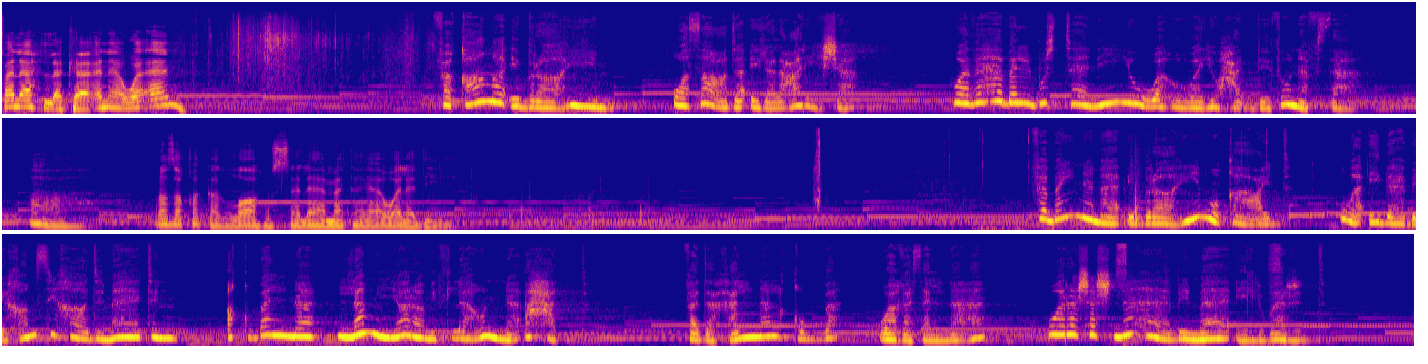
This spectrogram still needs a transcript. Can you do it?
فنهلك أنا وأنت. فقام إبراهيم وصعد إلى العريشه وذهب البستاني وهو يحدث نفسه. آه رزقك الله السلامة يا ولدي. فبينما إبراهيم قاعد وإذا بخمس خادمات أقبلن لم ير مثلهن أحد. فدخلن القبة وغسلنها ورششنها بماء الورد.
